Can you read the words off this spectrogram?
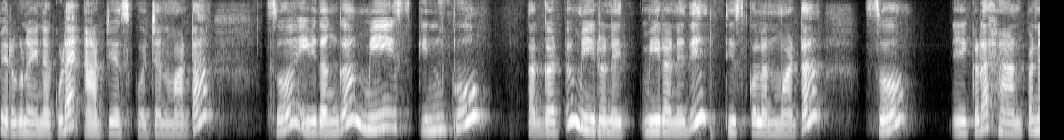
పెరుగునైనా కూడా యాడ్ చేసుకోవచ్చు అనమాట సో ఈ విధంగా మీ స్కిన్కు తగ్గట్టు మీరు మీరు అనేది తీసుకోవాలన్నమాట. సో ఇక్కడ హ్యాండ్ పైన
